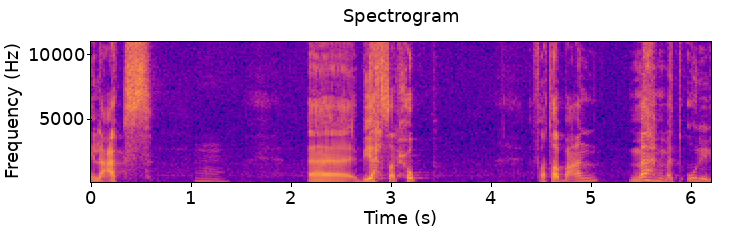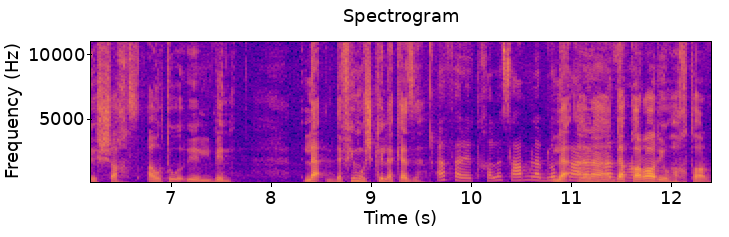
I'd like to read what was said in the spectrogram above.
العكس. آه بيحصل حب. فطبعا مهما تقولي للشخص أو تقولي للبنت لأ ده في مشكلة كذا. قفلت خلاص عاملة بلوك لأ على أنا ده. قراري وهختاره.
